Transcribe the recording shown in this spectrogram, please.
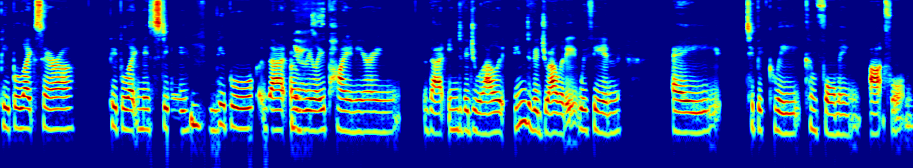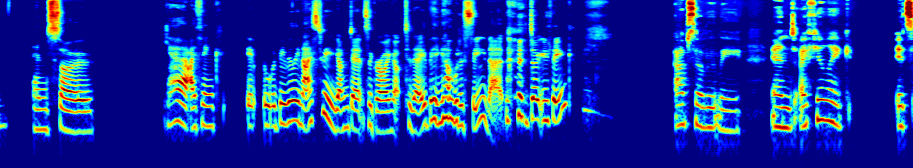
people like Sara, people like Misty, mm-hmm. people that are yes. really pioneering that individuality individuality within a typically conforming art form. And so yeah, I think it, it would be really nice to be a young dancer growing up today, being able to see that, don't you think? Absolutely. And I feel like it's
